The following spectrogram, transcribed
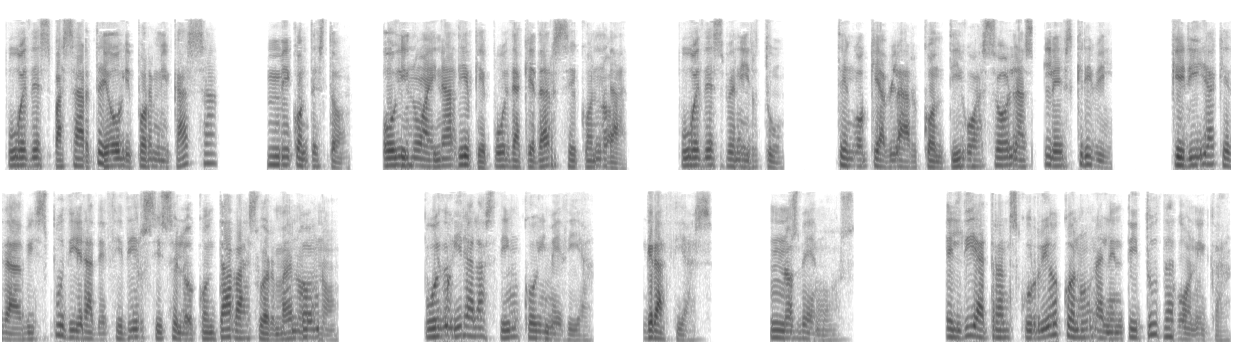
¿Puedes pasarte hoy por mi casa? Me contestó. Hoy no hay nadie que pueda quedarse con Noah. Puedes venir tú. Tengo que hablar contigo a solas, le escribí. Quería que Davis pudiera decidir si se lo contaba a su hermano o no. Puedo ir a las cinco y media. Gracias. Nos vemos. El día transcurrió con una lentitud agónica.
